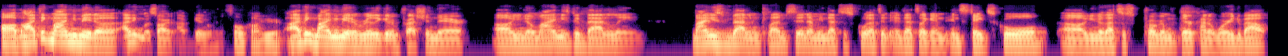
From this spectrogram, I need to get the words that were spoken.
Um, I think Miami made a. I think sorry, I'm getting a phone call here. I think Miami made a really good impression there. Uh, you know, Miami's been battling Miami's been battling Clemson. I mean, that's a school that's an that's like an in-state school. Uh, you know, that's a program that they're kind of worried about.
